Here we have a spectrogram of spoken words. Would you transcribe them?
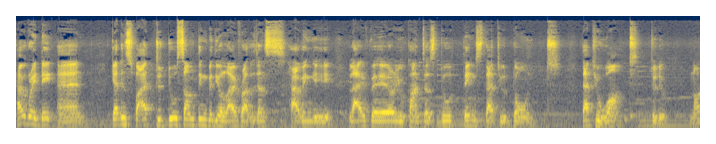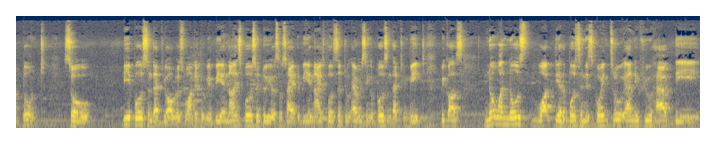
have a great day and get inspired to do something with your life rather than having a life where you can't just do things that you don't that you want to do, not don't. So be a person that you always wanted to be. Be a nice person to your society. Be a nice person to every single person that you meet because no one knows what the other person is going through and if you have the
